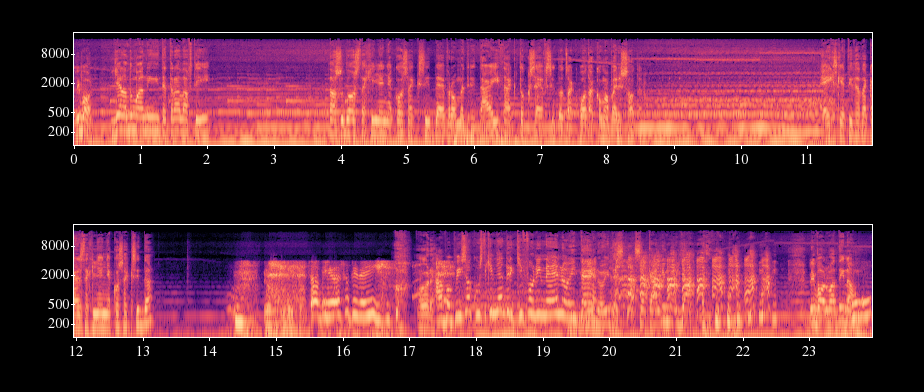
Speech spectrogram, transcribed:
Λοιπόν, για να δούμε αν η τετράδα αυτή θα σου δώσει τα 1960 ευρώ μετρητά ή θα εκτοξεύσει το jackpot ακόμα περισσότερο. Έχεις και τι θα τα κάνεις τα 1960? Θα πληρώσω τη ΔΕΗ. Ωραία. Από πίσω ακούστηκε μια αντρική φωνή, ναι, εννοείται. Ναι, εννοείται, σε, σε καλή μεριά. λοιπόν, Ματίνα μου,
